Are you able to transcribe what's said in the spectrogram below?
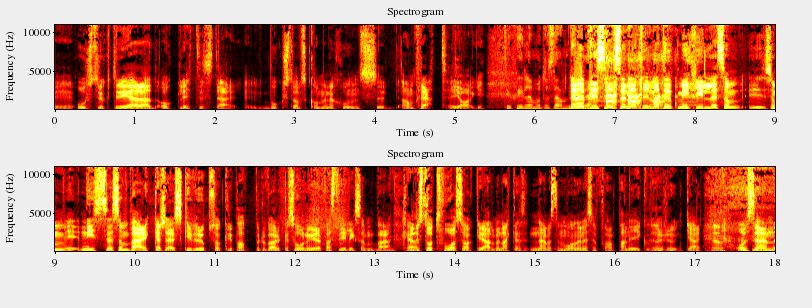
eh, ostrukturerad och lite sådär eh, bokstavskombinationsamfrätt är jag. Till skillnad mot oss andra. Nej men precis, så när jag teamat upp med en kille som, som Nisse som verkar så här, skriver upp saker i papper och verkar så ordning fast det är liksom bara, om det står två saker i almanackan närmaste månaden så får han panik och går och runkar. Och sen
